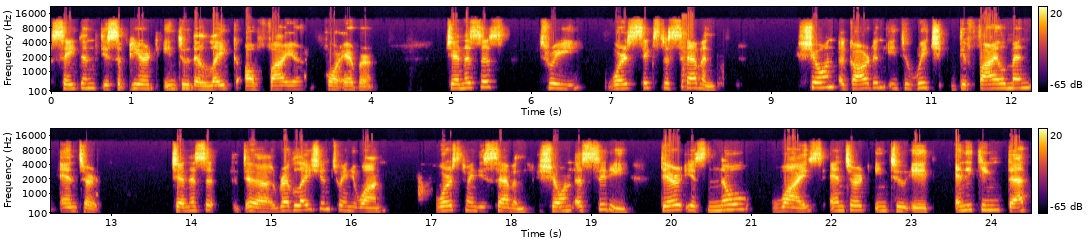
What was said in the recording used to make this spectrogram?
Satan disappeared into the lake of fire forever. Genesis 3 verse 6 to 7, shown a garden into which defilement entered. Genesis, uh, Revelation 21, verse 27, shown a city. There is no wise entered into it anything that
